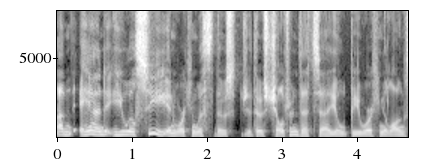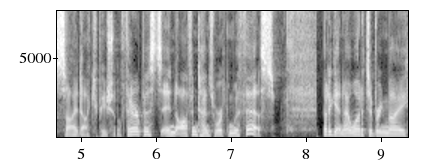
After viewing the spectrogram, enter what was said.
um, and you will see in working with those those children that uh, you'll be working alongside occupational therapists and oftentimes working with this. But again, I wanted to bring my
